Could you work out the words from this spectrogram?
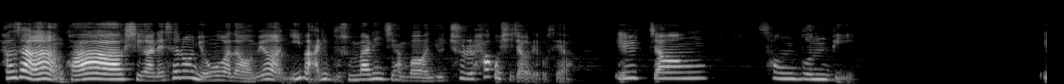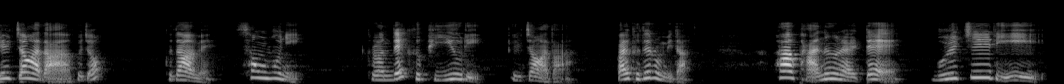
항상 과학 시간에 새로운 용어가 나오면 이 말이 무슨 말인지 한번 유추를 하고 시작을 해보세요. 일정 성분 비. 일정하다. 그죠? 그 다음에 성분이. 그런데 그 비율이 일정하다. 말 그대로입니다. 화학 반응을 할 때 물질이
